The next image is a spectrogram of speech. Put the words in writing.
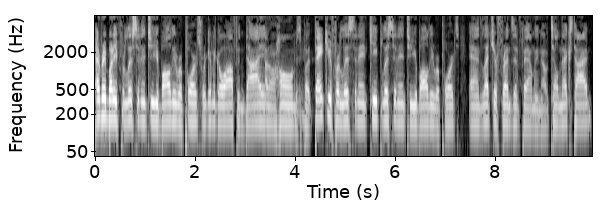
everybody for listening to Ubaldi Reports. We're going to go off and die in our homes, but thank you for listening. Keep listening to Ubaldi Reports and let your friends and family know. Till next time,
